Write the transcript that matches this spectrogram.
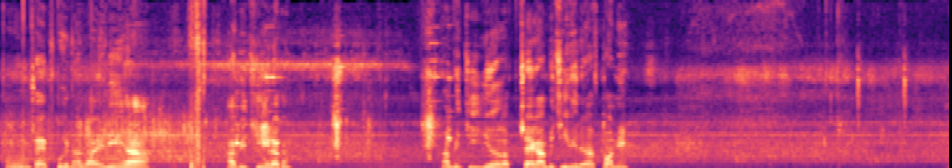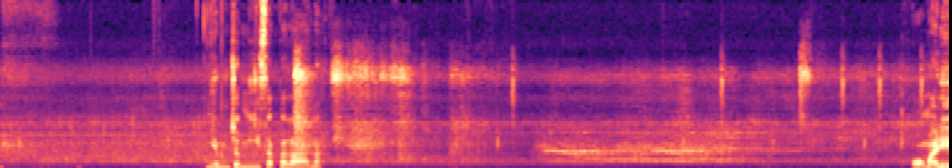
ผมต้องใช้ปืนอะไรเนี่ย RPG แล้วกัน RPG เยอะครับ ใช้ RPG เลยครับตอนนี้ เดี๋ยวมันจะมีสัตว์ประหลาดนะออกมาดิ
